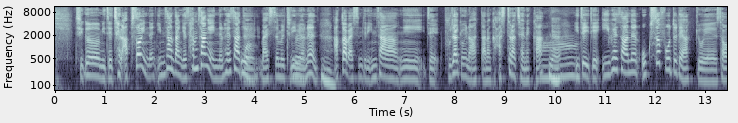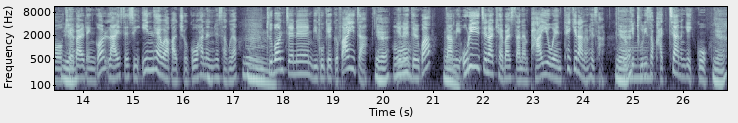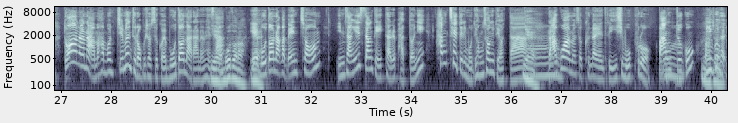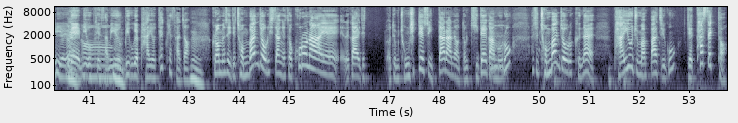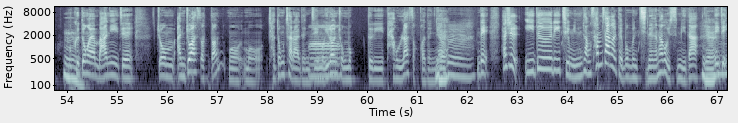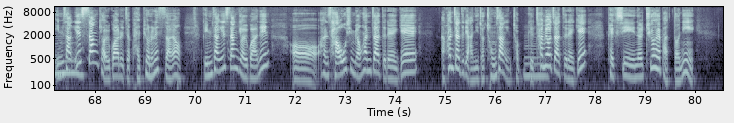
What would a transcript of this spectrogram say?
지금 이제 제일 앞서 있는 임상 단계 3상에 있는 회사들 우와. 말씀을 드리면은 음. 아까 말씀드린 임상이 이제 부작용이 나왔다는 그 아스트라제네카 아. 이제 이제 이 회사는 옥스포드 대학교에서 예. 개발된 걸 licensing in 해와 가지고 하는 회사고요. 네. 음. 두 번째는 미국의 그 화이자 예. 어. 얘네들과 그다음에 음. 오리지널 개발사는 바이오엔텍이라는 회사 예. 이렇게 둘이서 같이 하는 게 있고 예. 또 하나는 아마 한 번쯤은 들어보셨을 거예요 모더나라는 회사 예. 모더나. 예, 모더나가 맨 처음 임상 일상 데이터를 봤더니 항체들이 모두 형성이 되었다. 예. 어. 라고 하면서 그날 얘들이 25%빵 우와. 뜨고. 미국이에요? 네, 미국 회사, 어. 미국, 음. 미국의 바이오텍 회사죠. 음. 그러면서 이제 전반적으로 시장에서 코로나가 이제 어떻게 보면 종식될 수 있다라는 어떤 기대감으로 사실 전반적으로 그날 바이오주만 빠지고 이제 타 섹터 뭐 음. 그동안 많이 이제 좀 안 좋았었던 뭐뭐 자동차라든지 뭐 아. 이런 종목 들이 다 올랐었거든요. 예. 네. 근데 사실 이들이 지금 임상 3상을 대부분 진행을 하고 있습니다. 예. 근데 이제 임상 음. 1상 결과를 이제 발표는 했어요. 그 임상 1상 결과는 어, 한 4, 50명 환자들에게 아, 환자들이 아니죠. 정상인 저, 그 음. 참여자들에게 백신을 투여해 봤더니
